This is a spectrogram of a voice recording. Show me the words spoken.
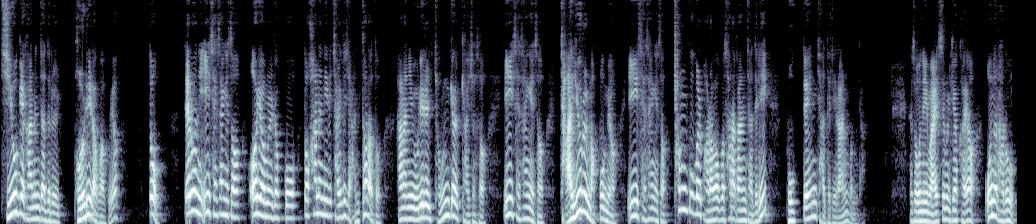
지옥에 가는 자들을 버리라고 하고요. 또 때로는 이 세상에서 어려움을 겪고 또 하는 일이 잘 되지 않더라도 하나님이 우리를 정결케 하셔서 이 세상에서 자유를 맛보며 이 세상에서 천국을 바라보고 살아가는 자들이 복된 자들이라는 겁니다. 그래서 오늘 이 말씀을 기억하여 오늘 하루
